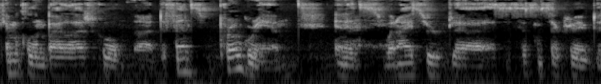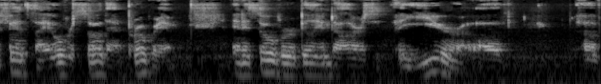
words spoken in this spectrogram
chemical and biological uh, defense program, and it's when I served uh, as Assistant Secretary of Defense, I oversaw that program, and it's over a billion dollars a year of of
